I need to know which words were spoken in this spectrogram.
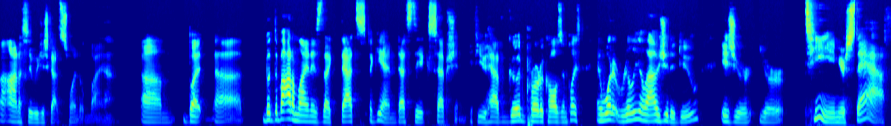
Honestly, we just got swindled by it. Um, but uh, but the bottom line is like that's again that's the exception. If you have good protocols in place, and what it really allows you to do is your your team, your staff,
